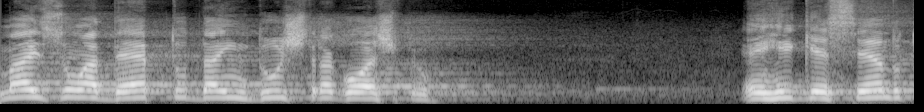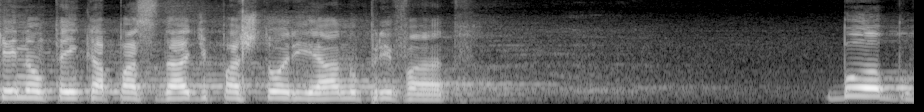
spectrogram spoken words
Mais um adepto da indústria gospel, enriquecendo quem não tem capacidade de pastorear no privado. Bobo.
